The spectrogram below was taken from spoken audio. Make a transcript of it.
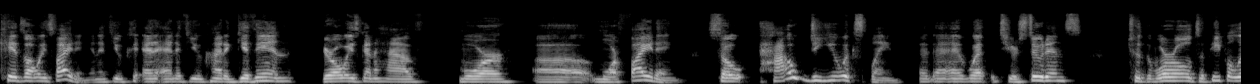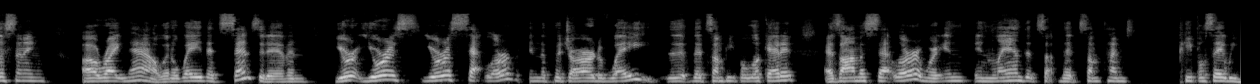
kids always fighting. And if you and, and if you kind of give in you're always going to have more uh more fighting so, how do you explain and, and what, to your students, to the world, to people listening uh, right now in a way that's sensitive? And you're you're a you're a settler in the pejorative way that, that some people look at it as I'm a settler. We're in in land that that sometimes people say we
